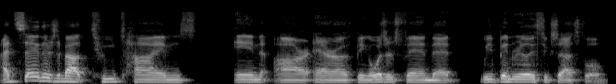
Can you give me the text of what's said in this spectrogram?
I'd say there's about two times in our era of being a Wizards fan that we've been really successful.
